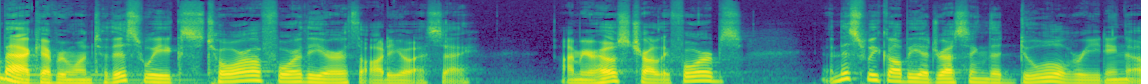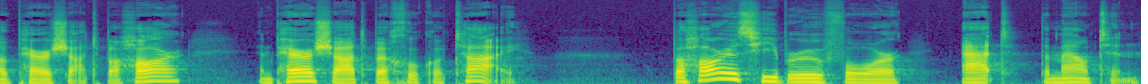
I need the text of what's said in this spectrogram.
Welcome back, everyone, to this week's Torah for the Earth audio essay. I'm your host, Charlie Forbes, and this week I'll be addressing the dual reading of Parashat Bahar and Parashat Bechukotai. Bahar is Hebrew for at the mountain.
